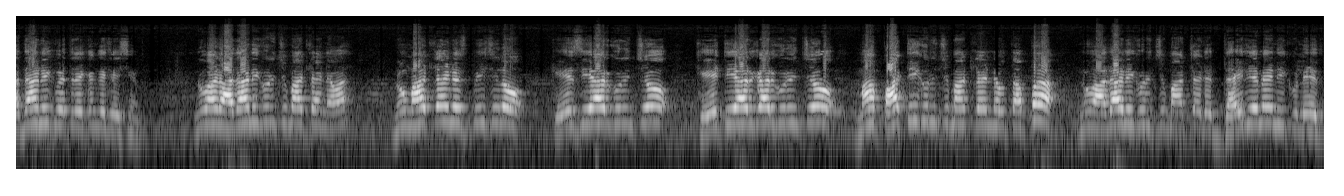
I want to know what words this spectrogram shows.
అదానికి వ్యతిరేకంగా చేసిండు నువ్వు ఆడ అదాని గురించి మాట్లాడినావా? నువ్వు మాట్లాడిన స్పీచ్లో కేసీఆర్ గురించో కేటీఆర్ గారి గురించో మా పార్టీ గురించి మాట్లాడినావు తప్ప నువ్వు అదాని గురించి మాట్లాడే ధైర్యమే నీకు లేదు.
